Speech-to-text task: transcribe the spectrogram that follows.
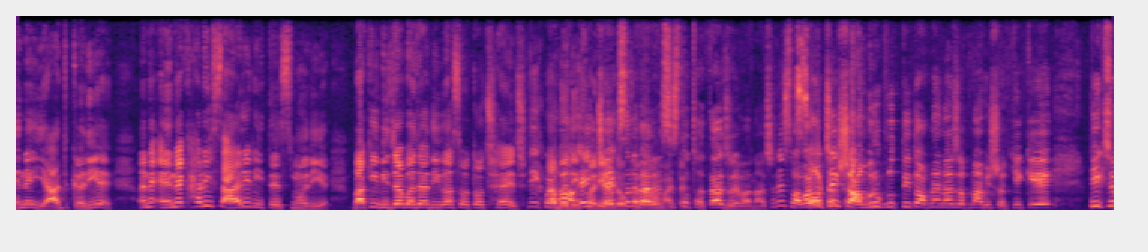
એને યાદ કરીએ અને એને ખાલી સારી રીતે સ્મરીએ. બાકી બીજા બધા દિવસો તો છે જ આ બધી ફરિયાદો કરવા માટે. થતા જ રહેવાના છે ને. સ્વાભાવિક છે ટકા. વૃત્તિ તો આપણે ન જ અપનાવી શકીએ કે ઠીક છે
